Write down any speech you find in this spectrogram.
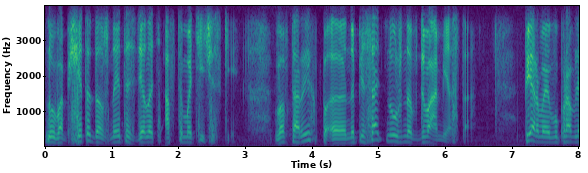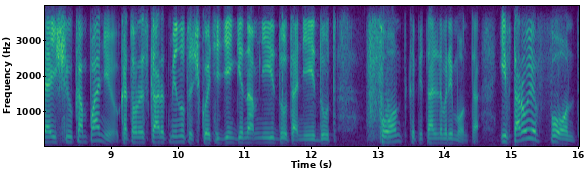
Ну, вообще-то должны это сделать автоматически. Во-вторых, написать нужно в два места – Первое в управляющую компанию, которая скажет, минуточку, эти деньги нам не идут, они идут в фонд капитального ремонта. И второе в фонд.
